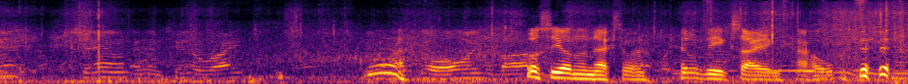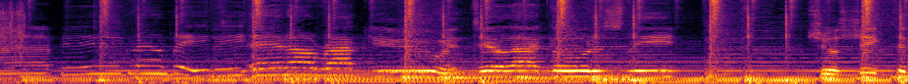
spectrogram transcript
went down and then to the right, Yeah. go all the way to the bottom. We'll see you on the next one. It'll be exciting, I hope. Go to sleep. She'll shake the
